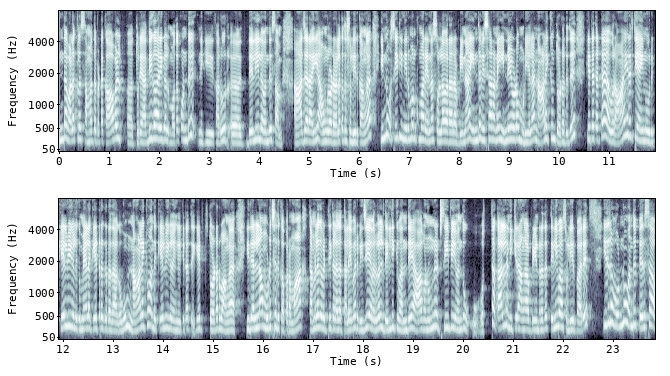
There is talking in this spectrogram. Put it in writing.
இந்த வழக்கில் சம்மந்தப்பட்ட காவல்துறை அதிகாரிகள் முதற்கொண்டு இன்னைக்கு கரூர் டெல்லியில் வந்து சம் ஆஜராகி அவங்களோட விளக்கத்தை சொல்லியிருக்காங்க. இன்னும் சிடி நிர்மல்குமார் என்ன சொல்ல வரார் அப்படின்னா இந்த விசாரணை இன்னையோட முடியல. நாளைக்கும் தொடருது. கிட்டத்தட்ட ஒரு ஆயிரத்தி ஐநூறு கேள்விகளுக்கு மேல கேட்டிருக்கிறதாகவும் நாளைக்கும் அந்த கேள்விகள் எங்கள் கிட்ட கேட்டு தொடருவாங்க. இதெல்லாம் முடிச்சதுக்கு அப்புறமா தமிழக வெற்றி கழக தலைவர் விஜய் அவர்கள் டெல்லிக்கு வந்தே ஆகணும்னு சிபிஐ வந்து ஒத்த காலில் நிற்கிறாங்க அப்படின்றத தெளிவாக சொல்லியிருப்பாரு. இதுல ஒன்றும் வந்து பெருசா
